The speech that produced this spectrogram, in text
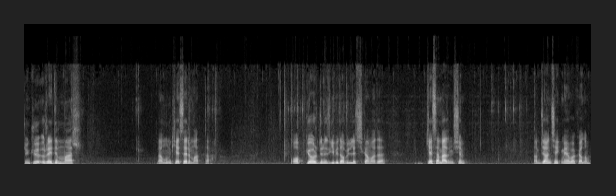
Çünkü red'im var. Ben bunu keserim hatta. Hop gördüğünüz gibi W ile çıkamadı. Kesemezmişim. Tamam can çekmeye bakalım.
